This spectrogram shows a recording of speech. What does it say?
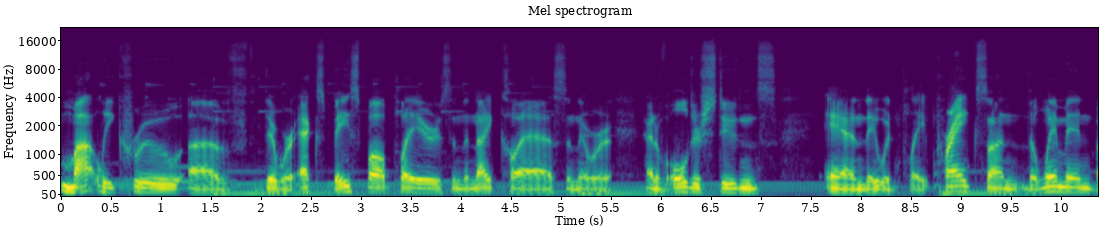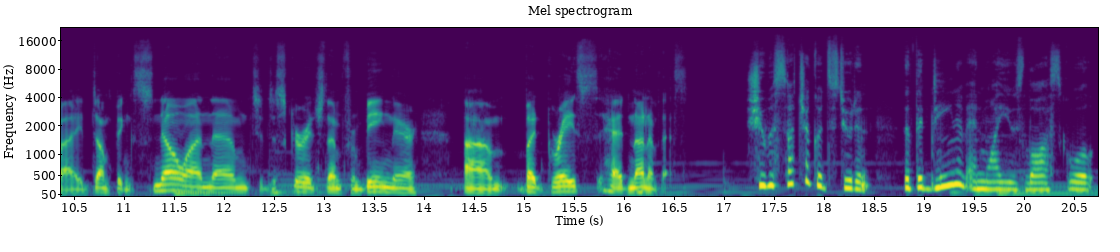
motley crew of there were ex baseball players in the night class, and there were kind of older students, and they would play pranks on the women by dumping snow on them to discourage them from being there. Um, but Grace had none of this. She was such a good student that the dean of NYU's law school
